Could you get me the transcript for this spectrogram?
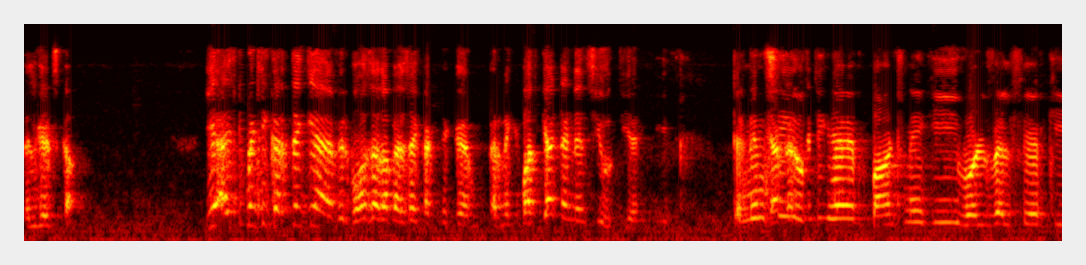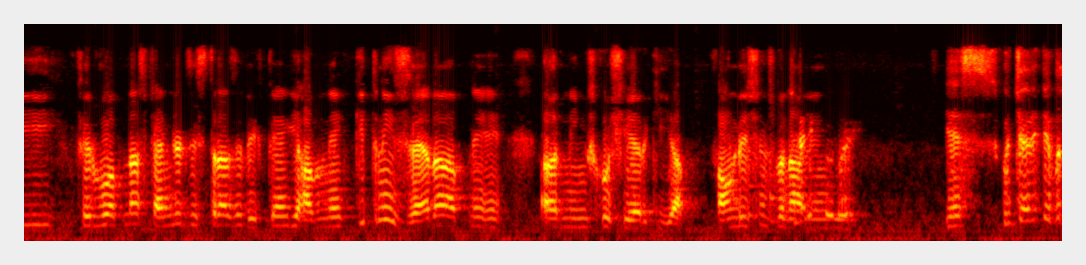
बिल गेट्स का। ये अल्टीमेटली करते क्या है? फिर बहुत ज़्यादा पैसा इकट्ठे करने के बाद क्या टेंडेंसी होती है टेंडेंसी होती है बांटने की वर्ल्ड वेलफेयर की फिर वो अपना स्टैंडर्ड्स इस तरह से देखते हैं कि हमने कितनी ज़्यादा अपने अर्निंग्स को शेयर किया। फाउंडेशन बना लेंगे यस कुछ चैरिटेबल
